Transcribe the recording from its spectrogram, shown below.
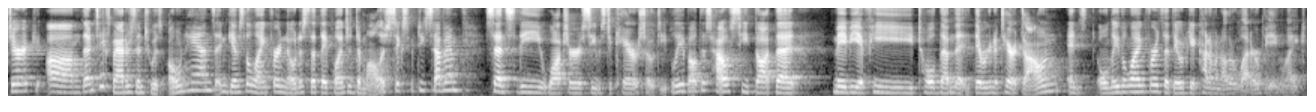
Derek um, then takes matters into his own hands and gives the Langford notice that they plan to demolish 657. Since the watcher seems to care so deeply about this house, he thought that maybe if he told them that they were going to tear it down and only the Langfords, that they would get kind of another letter being like,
